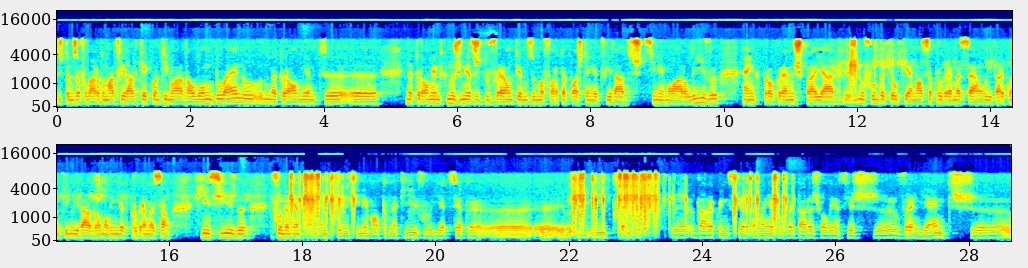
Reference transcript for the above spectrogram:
estamos a falar de uma atividade que é continuada ao longo do ano, naturalmente. Uh, Naturalmente que nos meses do verão temos uma forte aposta em atividades de cinema ao ar livre, em que procuramos espraiar, no fundo, aquilo que é a nossa programação e dar continuidade a uma linha de programação que incide fundamentalmente em cinema alternativo e etc. E, portanto, eh, dar a conhecer também, aproveitar as valências eh, veraneantes eh,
